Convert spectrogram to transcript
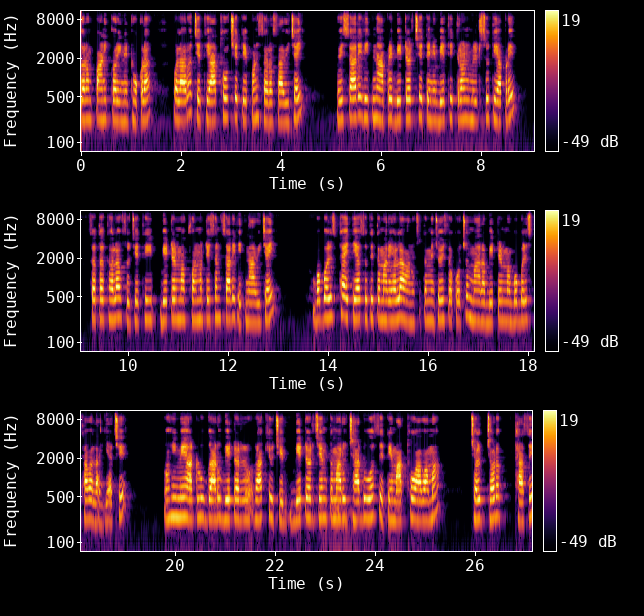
ગરમ પાણી કરીને ઢોકળા પલાળો જેથી આથો છે તે પણ સરસ આવી જાય. હવે સારી રીતના આપણે બેટર છે તેને બેથી ત્રણ મિનિટ સુધી આપણે સતત હલાવશું, જેથી બેટરમાં ફર્મેન્ટેશન સારી રીતના આવી જાય. બબલ્સ થાય ત્યાં સુધી તમારે હલાવવાનું છે. તમે જોઈ શકો છો મારા બેટરમાં બબલ્સ થવા લાગ્યા છે. અહીં મેં આટલું ગાળું બેટર રાખ્યું છે. બેટર જેમ તમારું જાડું હશે તેમ આથો આવવામાં ઝડપ થશે.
